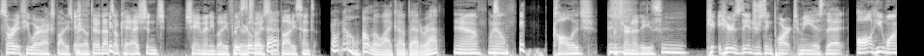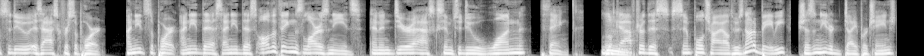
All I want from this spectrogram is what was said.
Sorry if you wear Axe body spray out there. That's okay. I shouldn't shame anybody for They their choice of body scent. I don't know. I don't know why I got a bad rap. Yeah, well, college fraternities. Here's the interesting part to me is that all he wants to do is ask for support. I need support. I need this. I need this. All the things Lars needs. And Indira asks him to do one thing look Hmm. after this simple child who's not a baby. She doesn't need her diaper changed.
